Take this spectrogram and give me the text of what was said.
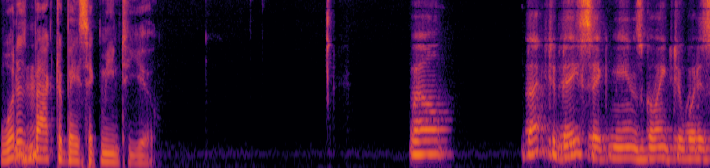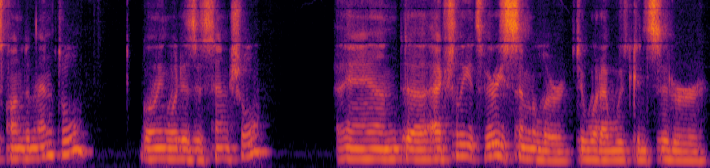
what does mm-hmm. Back to Basic mean to you? Well, back to basic means going to what is fundamental, going what is essential, and uh, actually, it's very similar to what I would consider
